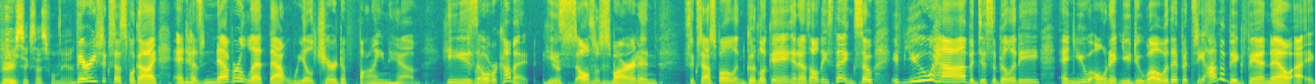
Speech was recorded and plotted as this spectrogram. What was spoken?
Very he- successful man. very successful guy and has never let that wheelchair define him. He's overcome it. He's also Mm-hmm. smart and successful and good looking and has all these things. So if you have a disability and you own it and you do well with it, but see, I'm a big fan now. I,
